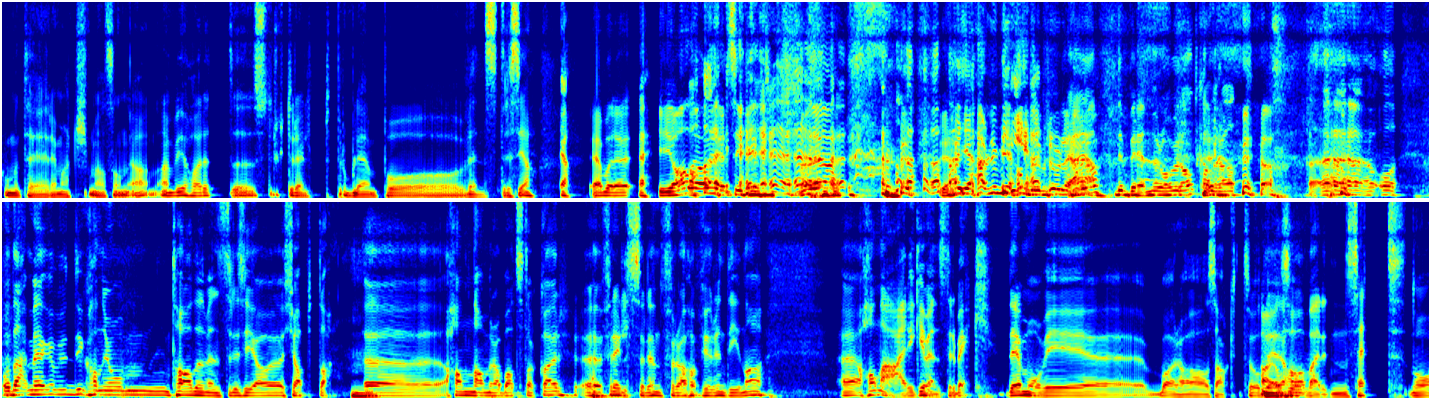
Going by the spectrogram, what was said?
kommentere matchen med at sånn Ja, vi har et eh, strukturelt problem på venstresida. Ja. Jeg bare Ja, det er helt sikkert! Men det er, vi har jævlig mye andre problemer. Ja, ja. Det brenner overalt, kamerat. Eh, og, og det, er- men du kan jo mm, ta den venstresida kjapt, da. Eh, han Namrabat, stakkar. Uh, frelseren fra Fiorentina. eh, han er ikke venstreback. Det må vi eh, bare ha sagt. Og det Nei, altså- har verden sett nå.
